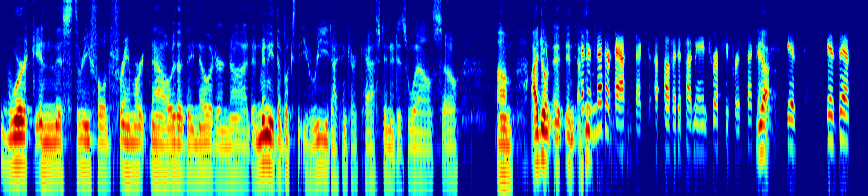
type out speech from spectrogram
work in this threefold framework now, whether they know it or not. And many of the books that you read, I think, are cast in it as well. So, um, I don't. And, and I think, another aspect of it, if I may interrupt you for a second, yeah. is is that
